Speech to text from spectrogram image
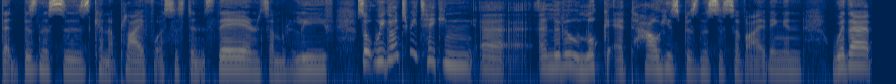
that businesses can apply for assistance there and some relief. So we're going to be taking uh, a little look at how his business is surviving and whether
